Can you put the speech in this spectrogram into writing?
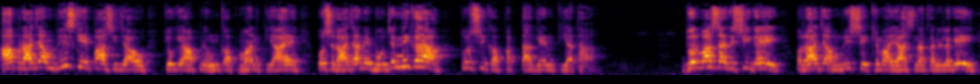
आप राजा अम्बरीश के पास ही जाओ, क्योंकि आपने उनका अपमान किया है। उस राजा ने भोजन नहीं करा, तुलसी का पत्ता गहन किया था। दुर्वासा ऋषि गए और राजा अम्बरीश से क्षमा याचना करने लगे।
